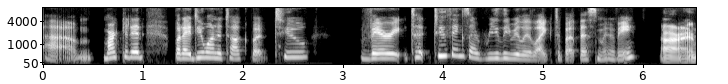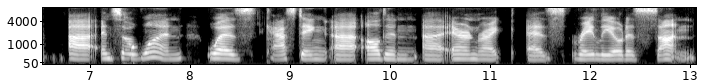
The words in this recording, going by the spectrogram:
um marketed. But i do want to talk about two very t- two things i really really liked about this movie. All right. Uh and so one was casting uh alden uh ehrenreich as ray liotta's son.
